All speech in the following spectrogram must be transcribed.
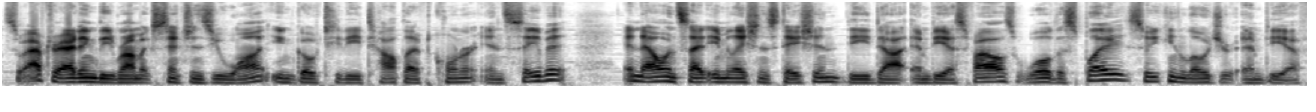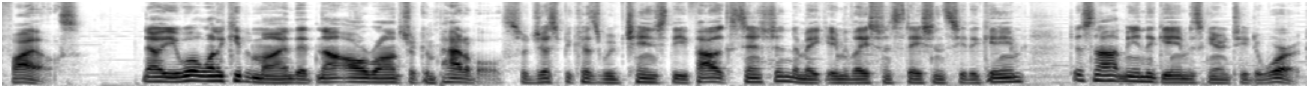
So after adding the ROM extensions you want, you can go to the top left corner and save it. And now inside Emulation Station, the .mds files will display so you can load your MDF files. Now you will want to keep in mind that not all ROMs are compatible, so just because we've changed the file extension to make Emulation Station see the game does not mean the game is guaranteed to work.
